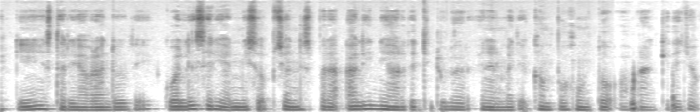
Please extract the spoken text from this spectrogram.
Aquí estaré hablando de cuáles serían mis opciones para alinear de titular en el mediocampo junto a Frankie de Jong.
